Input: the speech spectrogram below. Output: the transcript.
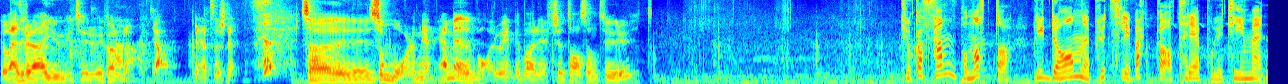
Jo, jeg tror det er jugetur vi kaller det. Ja, rett og slett. Så, så målet meninga med det var jo egentlig bare rett og slett ta seg en tur ut. Klokka fem på natta blir Dane plutselig vekka av tre politimenn.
